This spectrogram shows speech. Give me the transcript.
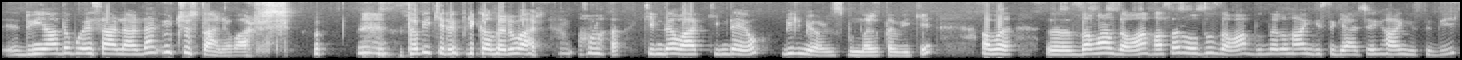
e, dünyada bu eserlerden 300 tane varmış. tabii ki replikaları var ama kimde var kimde yok bilmiyoruz bunları tabii ki. Ama e, zaman zaman hasar olduğu zaman bunların hangisi gerçek hangisi değil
